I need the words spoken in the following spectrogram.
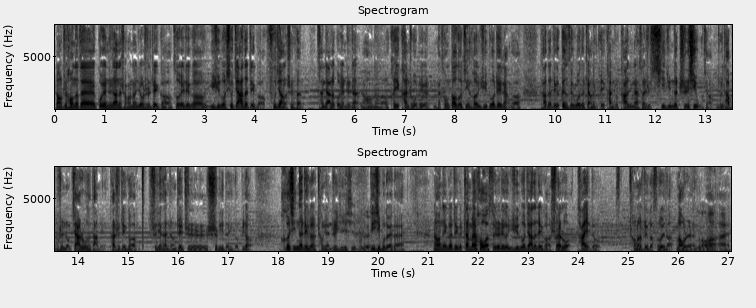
然后之后呢，在过原之战的时候呢，又是这个作为这个宇许多秀家的这个副将的身份参加了郭原之战。然后呢，可以看出这个，你看从岛佐进和宇喜多这两个他的这个跟随过的将领可以看出，他应该算是西军的直系武将，就他不是那种加入的大名，他是这个石田三成这支势力的一个比较核心的这个成员之一。嫡系部队，嫡系部队对。然后那个这个战败后啊，随着这个宇喜多家的这个衰落，他也就成了这个所谓的牢人。牢人啊哎。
